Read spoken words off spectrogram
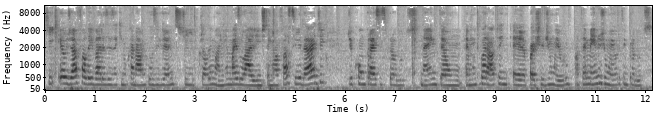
que eu já falei várias vezes aqui no canal, inclusive antes de ir pra Alemanha, mas lá a gente tem uma facilidade de comprar esses produtos, né? Então é muito barato, é a partir de um euro, até menos de um euro tem produtos.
